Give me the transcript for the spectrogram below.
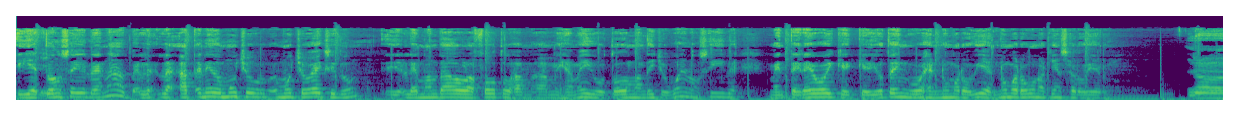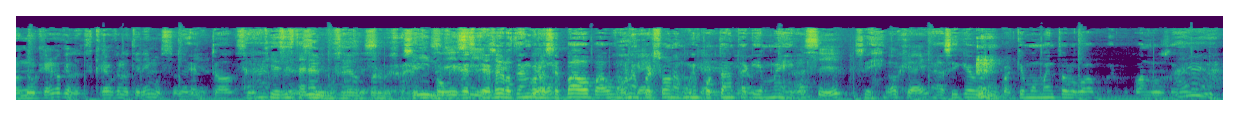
Y entonces, nada, ha tenido mucho, mucho éxito. Le he mandado las fotos a, mis amigos, todos me han dicho, bueno, sí, me enteré hoy que, que yo tengo es el número 10, el número 1 a quién se lo dieron. No, no creo que lo, creo que lo tenemos todavía. Entonces, sí, ese está en el museo. Sí, porque sí, ese lo tengo reservado para una persona muy importante aquí en México. Ah, sí. Sí. Así que en cualquier momento lo va, cuando se. Ah,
